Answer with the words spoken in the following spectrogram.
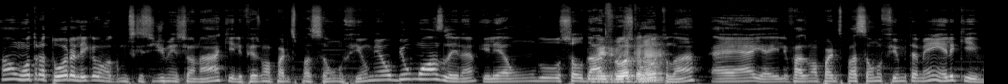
Ah, um outro ator ali que eu me esqueci de mencionar, que ele fez uma participação no filme, é o Bill Mosley, né? Ele é um dos soldados Do do esgoto, né? esgoto lá. É, e aí ele faz uma participação no filme também. Ele que,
